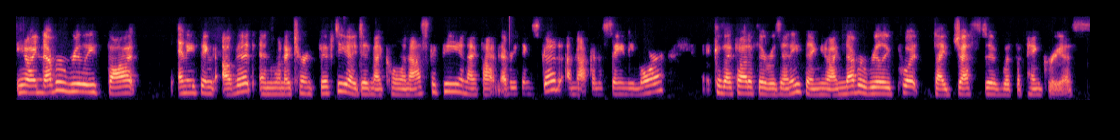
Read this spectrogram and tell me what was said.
you know, I never really thought anything of it. And when I turned 50, I did my colonoscopy and I thought everything's good. I'm not going to say anymore because I thought if there was anything, you know, I never really put digestive with the pancreas.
